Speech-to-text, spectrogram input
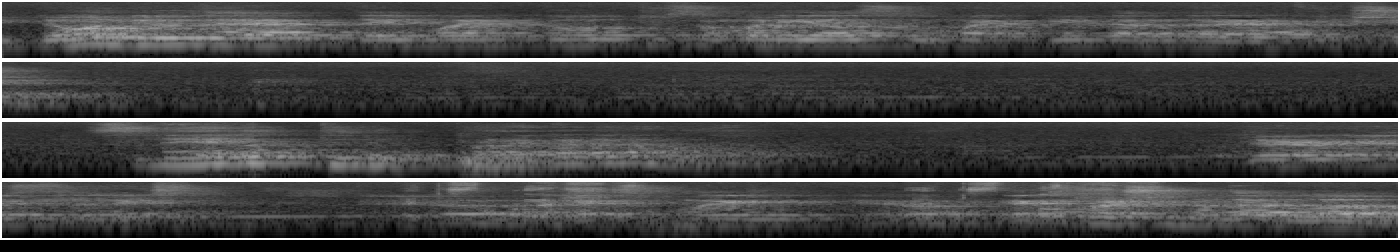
you don't do that, they might go to somebody else who might give them their affection. സ്നേഹത്തിന് പ്രകടനമുണ്ട് There is an ex- uh, explain, uh, expression of that love.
